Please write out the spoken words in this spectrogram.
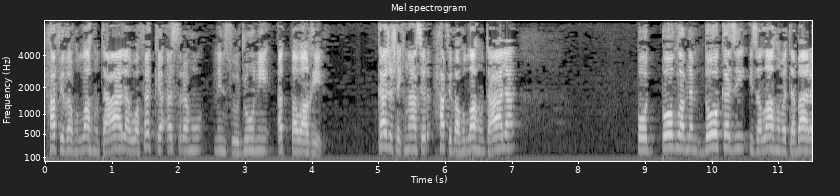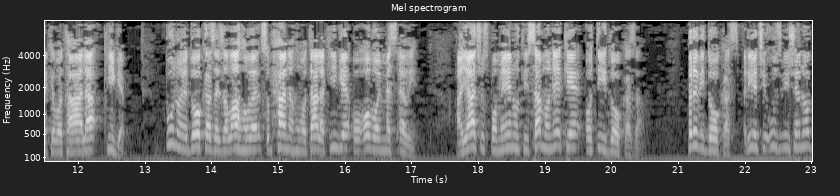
hafizahu Allahu ta'ala, wa fakka asrahu min suđuni at-tawagid. Kaže šejh Nasir, hafizahu Allahu ta'ala, pod poglavljem dokazi iz Allahove tabareke wa ta'ala knjige. Puno je dokaza iz Allahove subhanahu wa ta'ala knjige o ovoj meseli a ja ću spomenuti samo neke od tih dokaza. Prvi dokaz, riječi uzvišenog,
